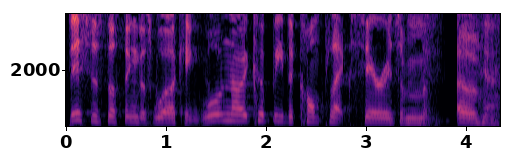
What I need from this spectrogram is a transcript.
This is the thing that's working. Well, no, it could be the complex series of of Yeah.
